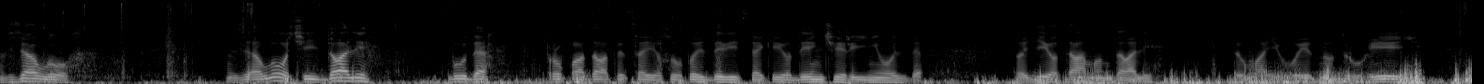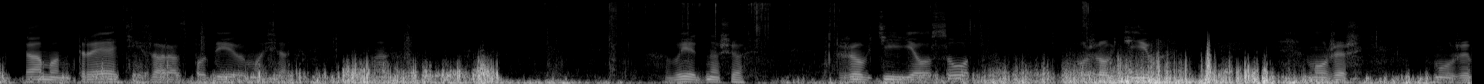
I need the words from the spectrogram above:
Взяло. Взяло, чи й далі буде пропадати цей осот. Ось дивіться, який один черінь ось де. Тоді отам он далі. Думаю, видно другий. Там он третій. Зараз подивимося. Видно, що жовтіє осот. Пожовтів. Може, ж- може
